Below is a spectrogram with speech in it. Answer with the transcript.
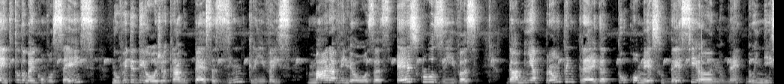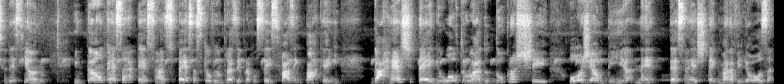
gente, tudo bem com vocês? No vídeo de hoje eu trago peças incríveis, maravilhosas, exclusivas da minha pronta entrega do começo desse ano, né? Do início desse ano. Então, essa, essas peças que eu venho trazer para vocês fazem parte aí da hashtag O Outro Lado do Crochê. Hoje é o dia, né, dessa hashtag maravilhosa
